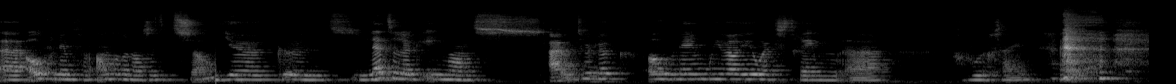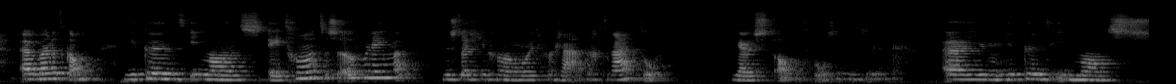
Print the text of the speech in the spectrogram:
uh, overneemt van anderen, dan zit het zo. Je kunt letterlijk iemands uiterlijk overnemen. Moet je wel heel extreem uh, gevoelig zijn. uh, maar dat kan. Je kunt iemands eetgewoontes overnemen. Dus dat je gewoon nooit verzadigd raakt of juist altijd vol zit natuurlijk. je, je kunt iemands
